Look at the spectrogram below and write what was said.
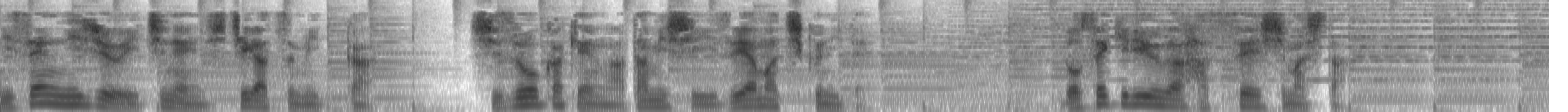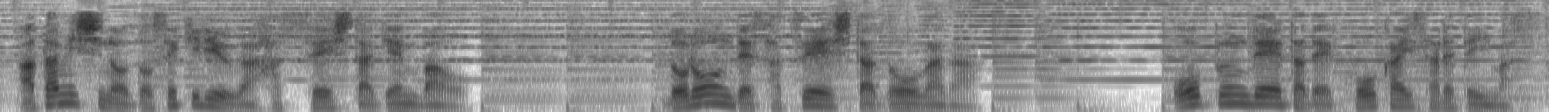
2021年7月3日、静岡県熱海市伊豆山地区にて、土石流が発生しました。熱海市の土石流が発生した現場を、ドローンで撮影した動画が、オープンデータで公開されています。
